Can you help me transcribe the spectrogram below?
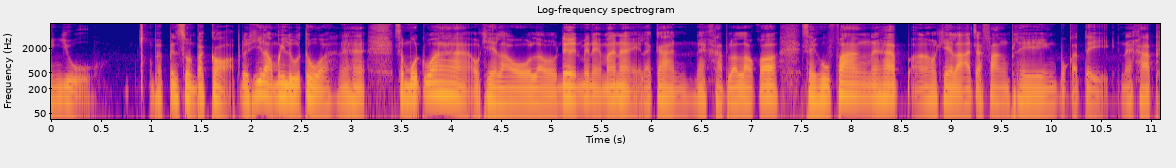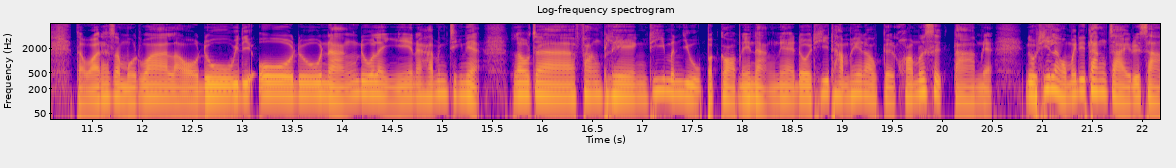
งอยู่ แบบเป็นส่วนประกอบโดยที่เราไม่รู้ตัวนะฮะสมมติว่าโอเคเราเราเดินไปไหนมาไหนละกันนะครับแล้วเราก็ใส่หูฟังนะครับโอเคเราอาจจะฟังเพลงปกตินะครับแต่ว่าถ้าสมมติว่าเราดูวิดีโอดูหนังดูอะไรอย่างนี้นะครับจริงๆเนี่ยเราจะฟังเพลงที่มันอยู่ประกอบในหนังเนี่ยโดยที่ทำให้เราเกิดความรู้สึกตามเนี่ยโดยที่เราไม่ได้ตั้งใจด้วยซ้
